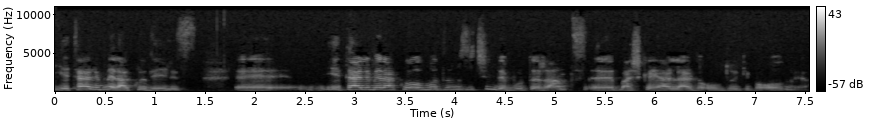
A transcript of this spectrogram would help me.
yeterli meraklı değiliz. E, yeterli meraklı olmadığımız için de burada rant e, başka yerlerde olduğu gibi olmuyor.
